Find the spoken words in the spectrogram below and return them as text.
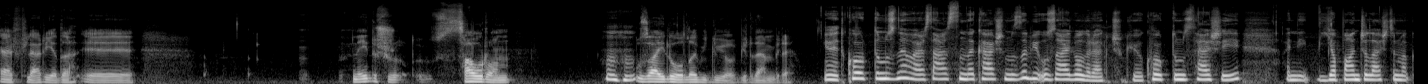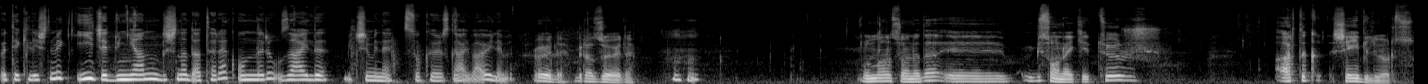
elfler ya da e, neydi şu Sauron hı hı. uzaylı olabiliyor birdenbire. Evet korktuğumuz ne varsa aslında karşımıza bir uzaylı olarak çıkıyor. Korktuğumuz her şeyi hani yabancılaştırmak, ötekileştirmek iyice dünyanın dışına da atarak onları uzaylı biçimine sokuyoruz galiba öyle mi? Öyle biraz öyle. Hı hı. Ondan sonra da e, bir sonraki tür artık şeyi biliyoruz.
